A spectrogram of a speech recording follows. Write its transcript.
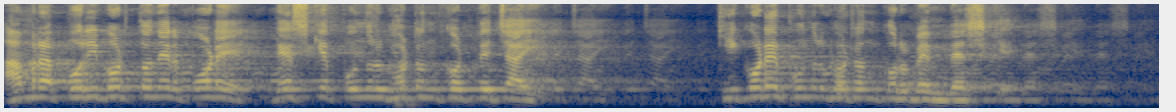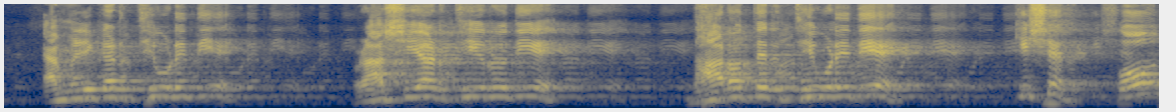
আমরা পরিবর্তনের পরে দেশকে পুনর্গঠন করতে চাই। কি করে পুনর্গঠন করবেন দেশকে? আমেরিকার থিওরি দিয়ে, রাশিয়ার থিওরি দিয়ে, ভারতের থিওরি দিয়ে, কিসের? কোন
